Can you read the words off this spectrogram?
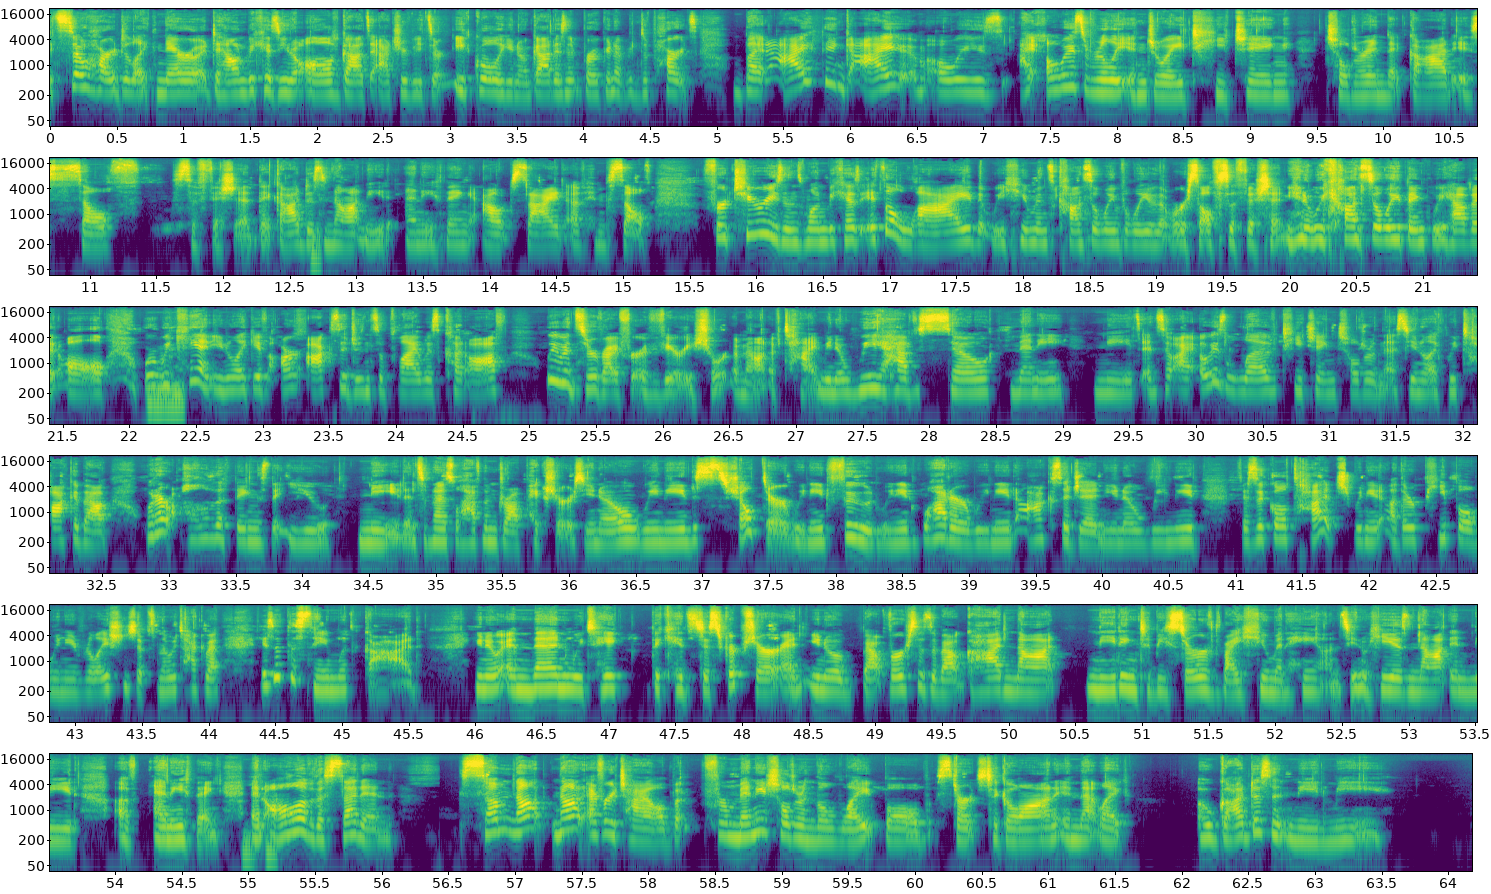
it's so hard to like narrow it down because you know all of God's attributes are equal, you know, God isn't broken up into parts. But I think I am always I always really enjoy teaching children that God is self sufficient, that God does not need anything outside of himself for two reasons. One, because it's a lie that we humans constantly believe that we're self sufficient. You know, we constantly think we have it all where we mm-hmm. can't. You know, like if our oxygen supply was cut off, we would survive for a very short amount of time. You know, we have so many needs. And so I always love teaching children this. You know, like we talk about what are all of the things that you need. And sometimes we'll have them draw pictures. You know, we need shelter, we need food, we need water, we need oxygen, you know, we need physical touch, we need other people, we need relationships. And then we talk about is it the same with God? You know, and then we take the kids to scripture and, you know, about verses about God not needing to be served by human hands. You know, he is not in need of anything. And mm-hmm. all of the sudden, some not not every child but for many children the light bulb starts to go on in that like oh god doesn't need me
